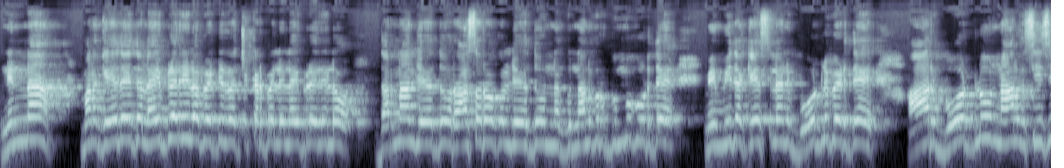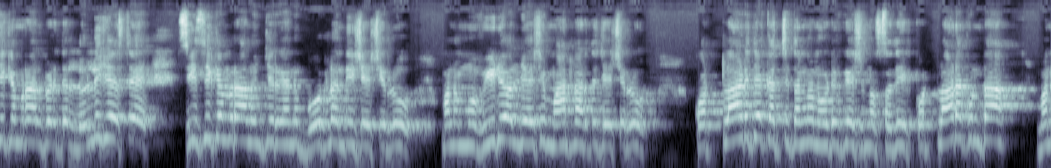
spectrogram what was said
నిన్న మనకు ఏదైతే లైబ్రరీలో పెట్టిరో చిక్కడపల్లి లైబ్రరీలో ధర్నాలు చేయొద్దు రాసరోకులు చేయొద్దు నలుగురు గుమ్ము కూడితే మీ మీద కేసులని బోర్డులు పెడితే ఆరు బోర్డులు నాలుగు సీసీ కెమెరాలు పెడితే లొల్లి చేస్తే సీసీ కెమెరాలు ఉంచారు కానీ బోర్డులను తీసేసిర్రు. మనము వీడియోలు చేసి మాట్లాడితే చేసిర్రు. కొట్లాడితే ఖచ్చితంగా నోటిఫికేషన్ వస్తుంది. కొట్లాడకుండా మన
